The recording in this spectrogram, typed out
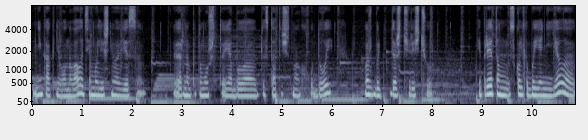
никак не волновала тема лишнего веса. Наверное, потому что я была достаточно худой, может быть, даже чересчур. И при этом, сколько бы я ни ела,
